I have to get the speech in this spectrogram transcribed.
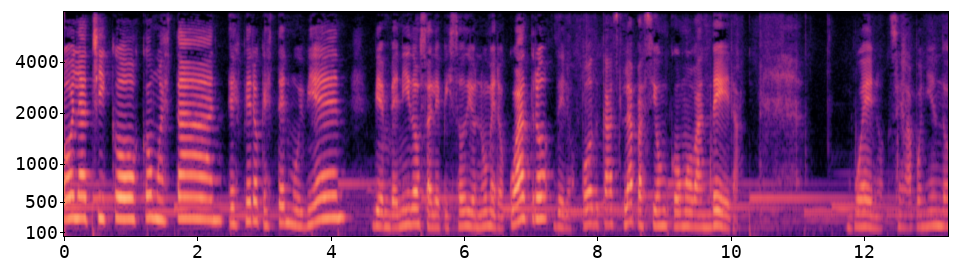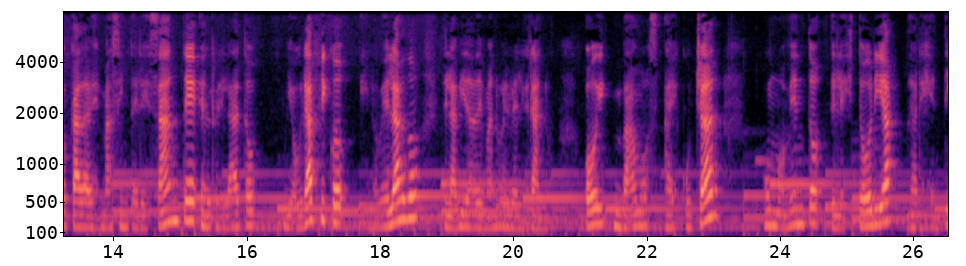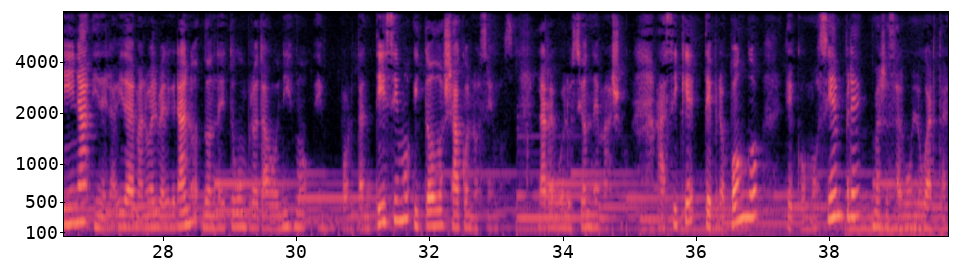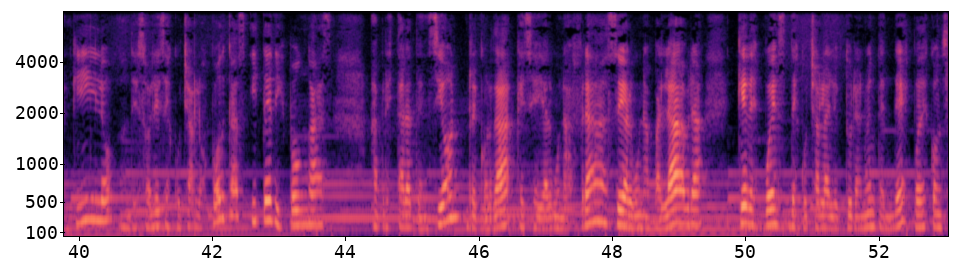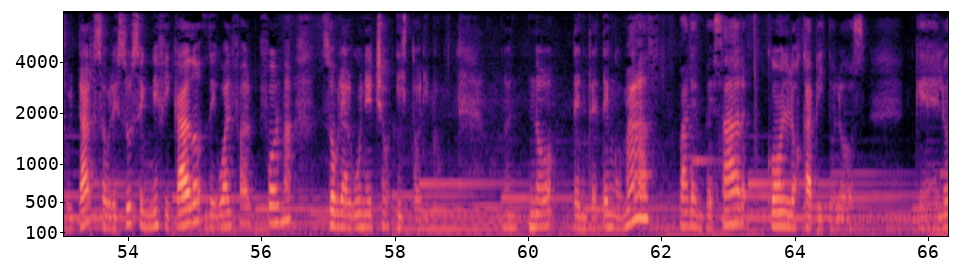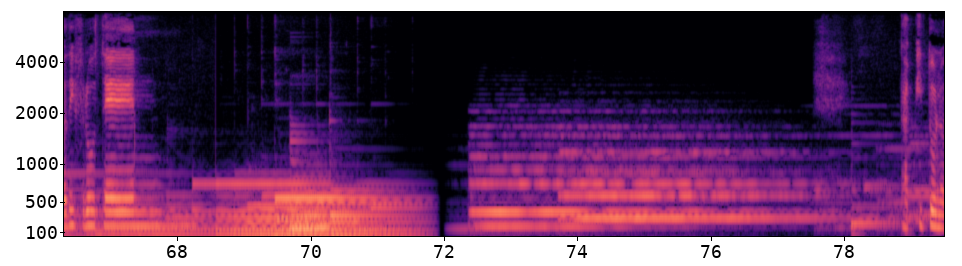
Hola chicos, ¿cómo están? Espero que estén muy bien. Bienvenidos al episodio número 4 de los podcasts La Pasión como Bandera. Bueno, se va poniendo cada vez más interesante el relato biográfico y novelado de la vida de Manuel Belgrano. Hoy vamos a escuchar momento de la historia de Argentina y de la vida de Manuel Belgrano, donde tuvo un protagonismo importantísimo y todos ya conocemos, la Revolución de Mayo. Así que te propongo que como siempre vayas a algún lugar tranquilo, donde soles escuchar los podcasts y te dispongas a prestar atención. Recordá que si hay alguna frase, alguna palabra, que después de escuchar la lectura no entendés, podés consultar sobre su significado de igual forma sobre algún hecho histórico. No, te entretengo más para empezar con los capítulos. Que lo disfruten.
